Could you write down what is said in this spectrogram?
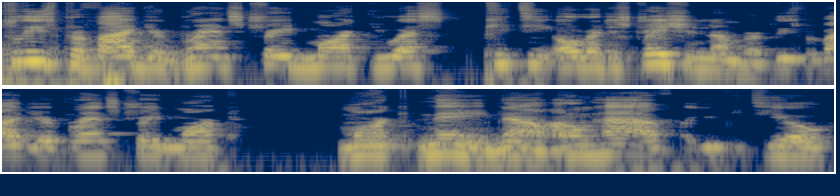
Please provide your brand's trademark USPTO registration number. Please provide your brand's trademark mark name. Now, I don't have a UPTO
